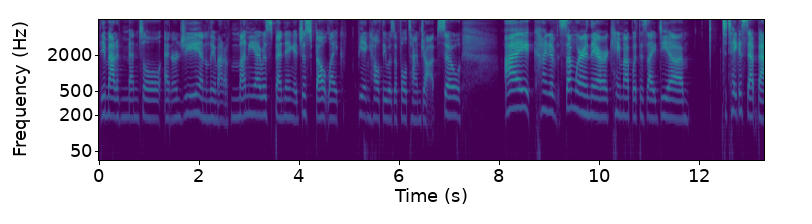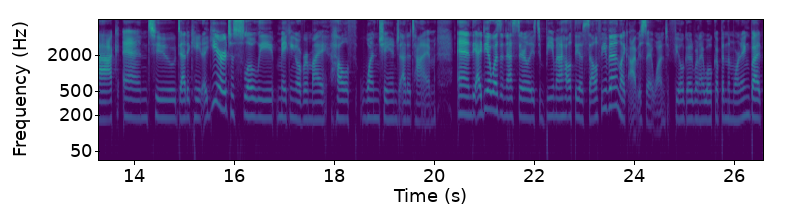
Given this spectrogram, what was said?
the amount of mental energy and the amount of money I was spending, it just felt like being healthy was a full-time job. So I kind of somewhere in there came up with this idea to take a step back and to dedicate a year to slowly making over my health one change at a time. And the idea wasn't necessarily to be my healthiest self, even. Like, obviously, I wanted to feel good when I woke up in the morning. But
